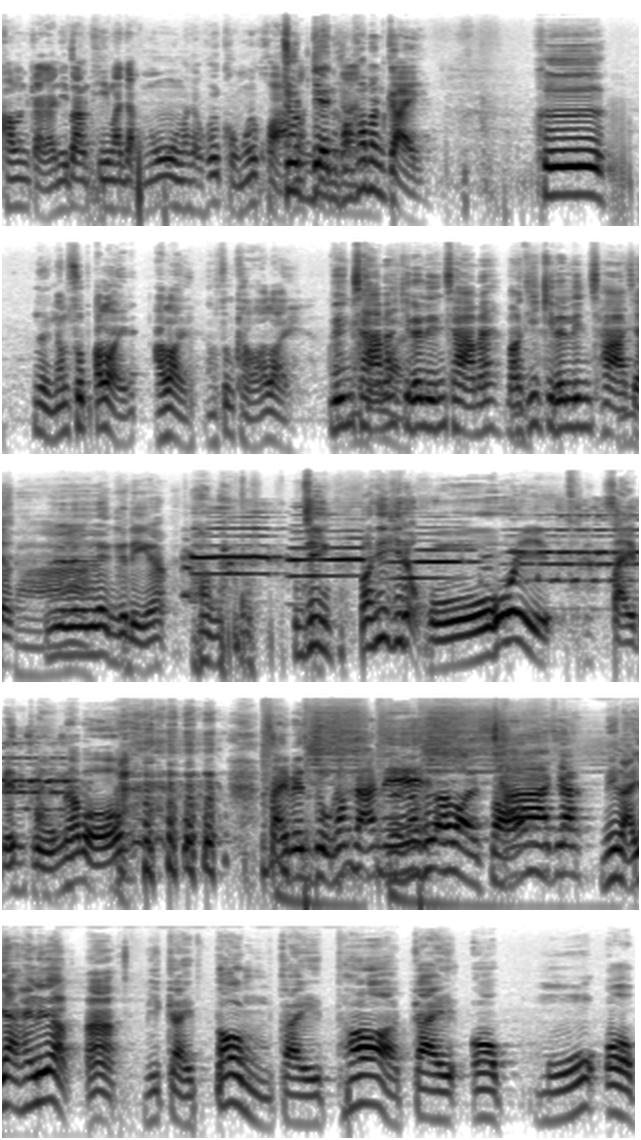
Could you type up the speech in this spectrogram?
ข้าวมันไก่ร้านนี้บางทีมาจากนู่นมาจากห้วยขงห้วยขวางจุดเด่นของข้าวมันไก่ คือหนึ่งน้ำซุปอร่อย อร่อยน้ำซุปเขาอร่อย ลิ้นชาไหมกินแล้วลิ้นชาไหมบางที่กินแล้วลิ้นชาจะลิ้นชาเล่นเล่นกระดิ่งอะจริงๆบางที่กินโอ้โหใส่เป็นถุงครับผม ใส่เป็นถุงครับร้านหนึ่งนี้น้ำซุปอร่อยสองชาใช่มีหลายอย่างให้เลือกอะมีไก่ต้ม ไก่ทอด ไก่อบ หมูอบ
